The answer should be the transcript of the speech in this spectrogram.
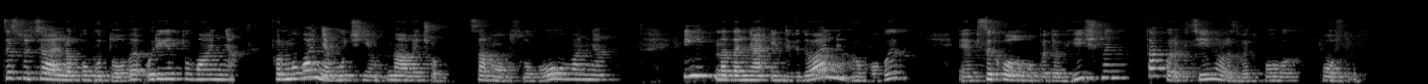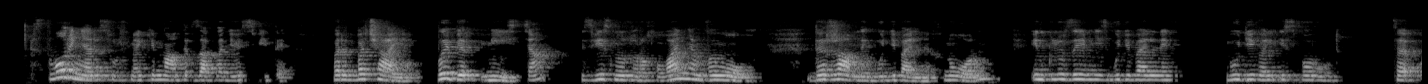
це соціально-побутове орієнтування, формування учнів навичок самообслуговування і надання індивідуальних, групових, е, психолого-педагогічних та корекційно-розвиткових послуг. Створення ресурсної кімнати в закладі освіти передбачає вибір місця, звісно, з урахуванням вимог державних будівельних норм, інклюзивність будівельних будівель і споруд. Це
